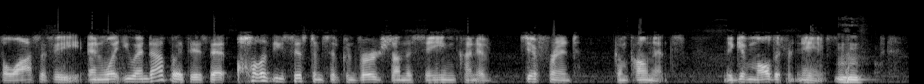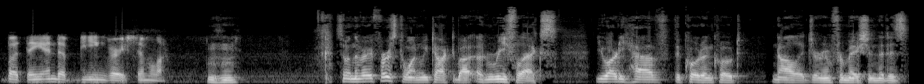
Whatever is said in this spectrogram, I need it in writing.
philosophy, and what you end up with is that all of these systems have converged on the same kind of different components. They give them all different names, mm-hmm. but they end up being very similar. Mm-hmm. So, in the very first one, we talked about a reflex. You already have the quote unquote knowledge or information that is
